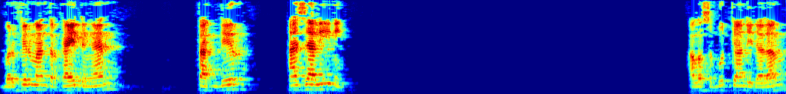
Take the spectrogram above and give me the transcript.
berfirman terkait dengan takdir azali ini. Allah sebutkan di dalam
